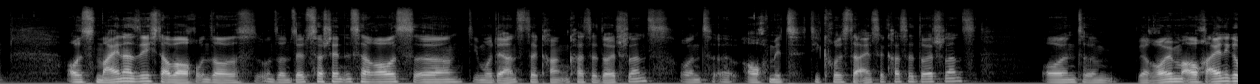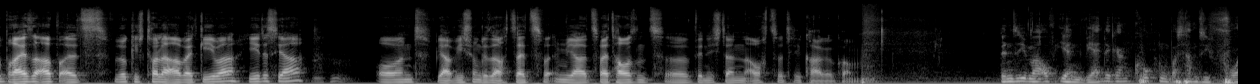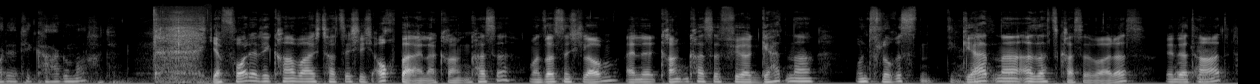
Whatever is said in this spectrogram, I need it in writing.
aus meiner Sicht, aber auch unser, aus unserem Selbstverständnis heraus äh, die modernste Krankenkasse Deutschlands und äh, auch mit die größte Einzelkasse Deutschlands. Und ähm, wir räumen auch einige Preise ab als wirklich toller Arbeitgeber jedes Jahr. Und ja, wie schon gesagt, seit im Jahr 2000 äh, bin ich dann auch zur TK gekommen. Wenn Sie mal auf Ihren Werdegang gucken, was haben Sie vor der TK gemacht? Ja, vor der TK war ich tatsächlich auch bei einer Krankenkasse. Man soll es nicht glauben. Eine Krankenkasse für Gärtner und Floristen. Die Gärtner-Ersatzkasse war das, in der Tat.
